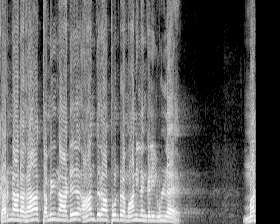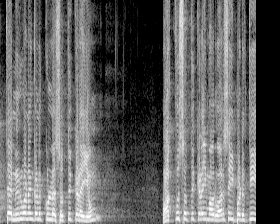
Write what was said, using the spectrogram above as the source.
கர்நாடகா தமிழ்நாடு ஆந்திரா போன்ற மாநிலங்களில் உள்ள மற்ற நிறுவனங்களுக்குள்ள சொத்துக்களையும் வக்ஃபு சொத்துக்களையும் அவர் வரிசைப்படுத்தி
